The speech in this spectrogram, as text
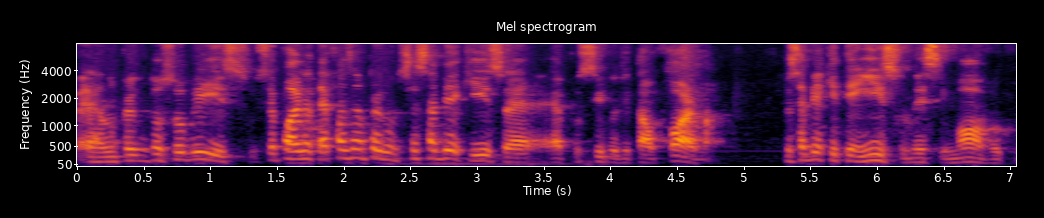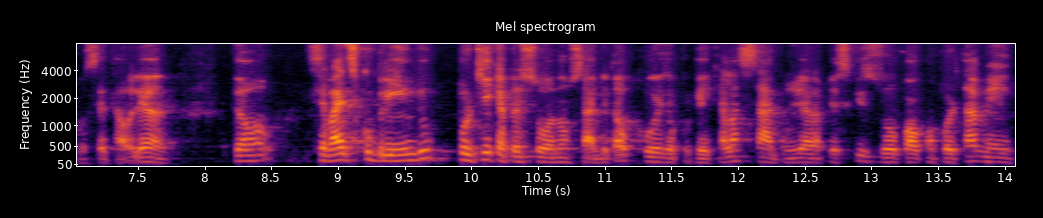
ela não perguntou sobre isso. Você pode até fazer uma pergunta: você sabia que isso é, é possível de tal forma? Você sabia que tem isso nesse imóvel que você está olhando? Então, você vai descobrindo por que, que a pessoa não sabe tal coisa, por que, que ela sabe, onde ela pesquisou, qual comportamento.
